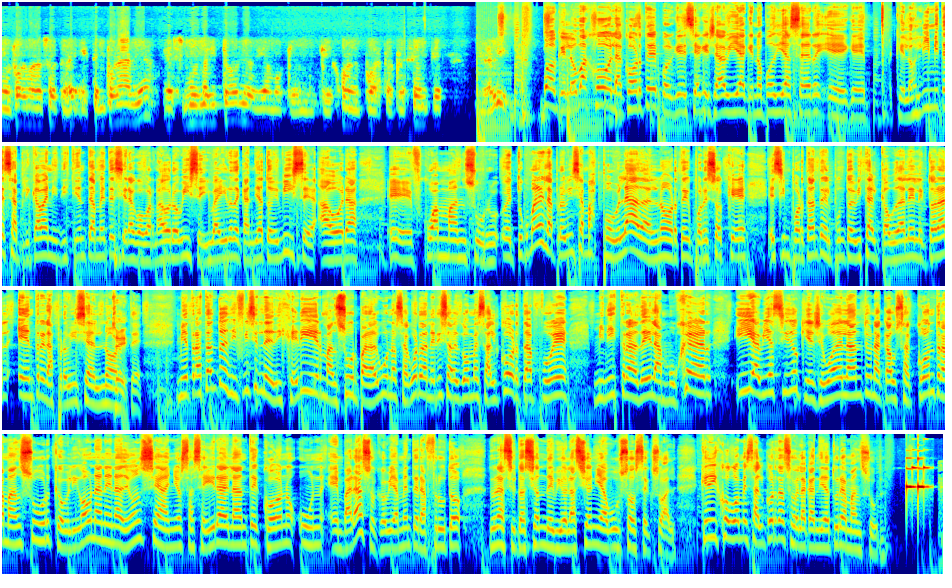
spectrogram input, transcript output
en forma nosotros extemporánea, es muy meritorio, digamos, que, que Juan pueda estar presente en la lista. Bueno, que lo bajó la corte porque decía que ya había, que no podía ser, eh, que, que los límites se aplicaban indistintamente si era gobernador o vice. Iba a ir de candidato de vice ahora eh, Juan Mansur. Eh, Tucumán es la provincia más poblada del norte, por eso es que es importante desde el punto de vista del caudal electoral entre las provincias del norte. Mientras tanto, es difícil de digerir Mansur para algunos. ¿Se acuerdan? Elizabeth Gómez Alcorta fue ministra de la Mujer y había sido quien llevó adelante una causa contra Mansur que obligó a una nena de 11 años a seguir adelante con un embarazo que obviamente era fruto de una situación de violación y abuso sexual. ¿Qué dijo Gómez Alcorta sobre la candidatura de Mansur?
